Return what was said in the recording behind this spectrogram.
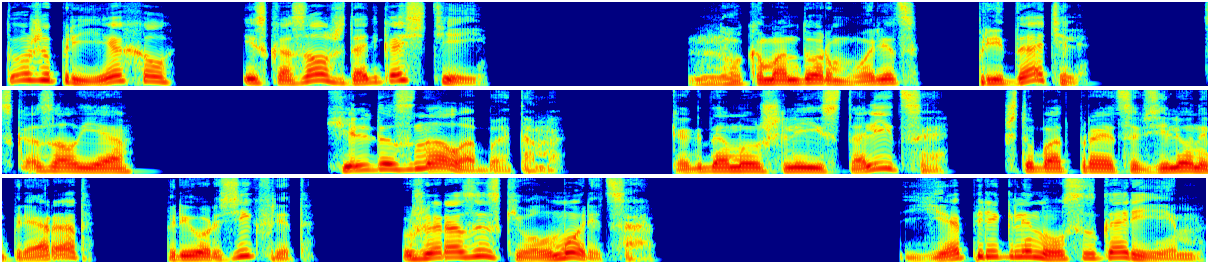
Тоже приехал и сказал ждать гостей. Но командор Морец — предатель, сказал я. Хильда знала об этом. Когда мы ушли из столицы, чтобы отправиться в Зеленый Приорат, приор Зигфрид уже разыскивал Морица. Я переглянулся с Гореем.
